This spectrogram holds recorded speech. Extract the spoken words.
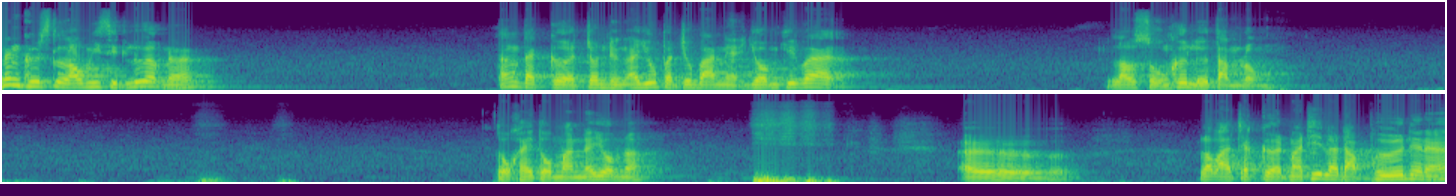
นั่นคือเรามีสิทธิ์เลือกนะ ตั้งแต่เกิดจนถึงอายุปัจจุบันเนี่ยโยมคิดว่า เราสูงขึ้นหรือต่ำลง ตัวใครตัวมันนะโยมเนาะเออ เราอาจจะเกิดมาที่ระดับพื้นเนี่ยนะ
